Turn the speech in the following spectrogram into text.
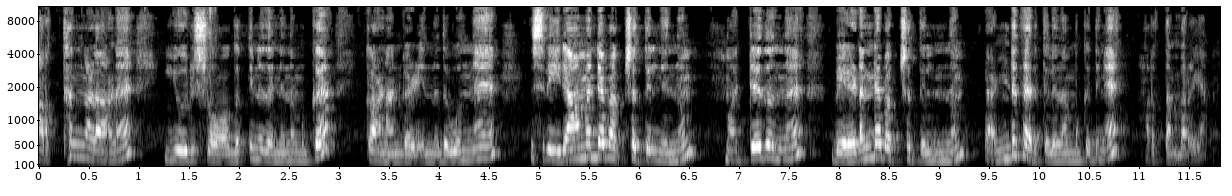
അർത്ഥങ്ങളാണ് ഈ ഒരു ശ്ലോകത്തിന് തന്നെ നമുക്ക് കാണാൻ കഴിയുന്നത്. ഒന്ന് ശ്രീരാമന്റെ പക്ഷത്തിൽ നിന്നും മറ്റേതൊന്ന് വേടന്റെ പക്ഷത്തിൽ നിന്നും രണ്ട് തരത്തിൽ നമുക്കിതിന് അർത്ഥം പറയാം.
